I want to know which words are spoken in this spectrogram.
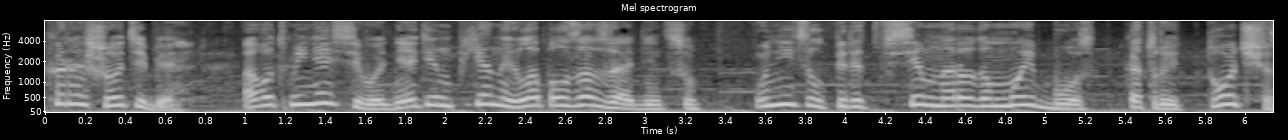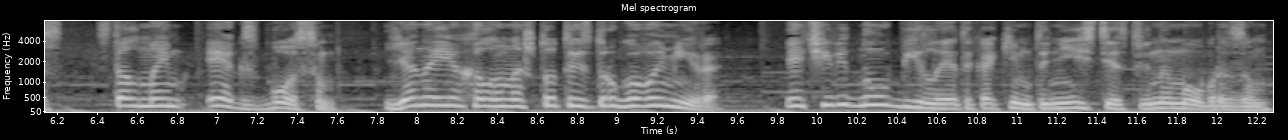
Хорошо тебе. А вот меня сегодня один пьяный лапал за задницу. Унизил перед всем народом мой босс, который тотчас стал моим экс-боссом. Я наехала на что-то из другого мира. И, очевидно, убила это каким-то неестественным образом.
